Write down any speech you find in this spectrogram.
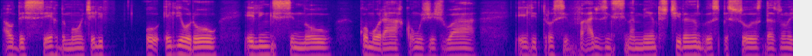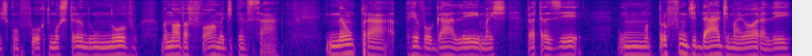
ao descer do monte, ele, ele orou, ele ensinou como orar, como jejuar, ele trouxe vários ensinamentos, tirando as pessoas da zona de conforto, mostrando um novo, uma nova forma de pensar não para revogar a lei, mas para trazer uma profundidade maior à lei.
